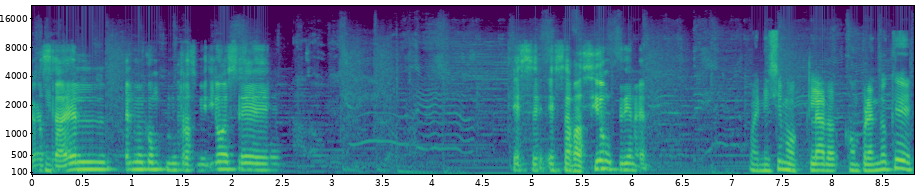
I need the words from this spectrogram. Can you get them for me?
gracias a él, él me, transmitió ese, esa pasión que tiene él. Buenísimo, claro, comprendo que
